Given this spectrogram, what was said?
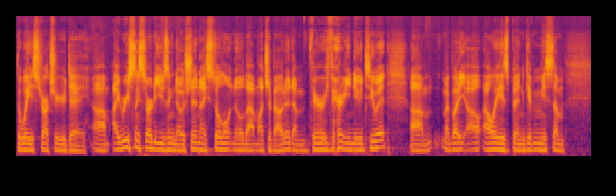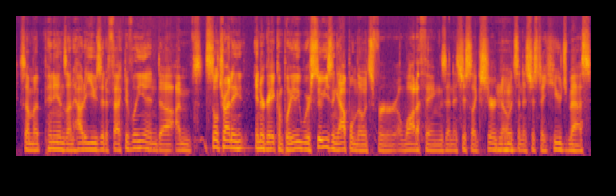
the way you structure your day. Um, I recently started using Notion. I still don't know that much about it. I'm very very new to it. Um, my buddy Ali has been giving me some some opinions on how to use it effectively. And uh, I'm still trying to integrate completely. We're still using Apple Notes for a lot of things, and it's just like shared mm-hmm. notes, and it's just a huge mess.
